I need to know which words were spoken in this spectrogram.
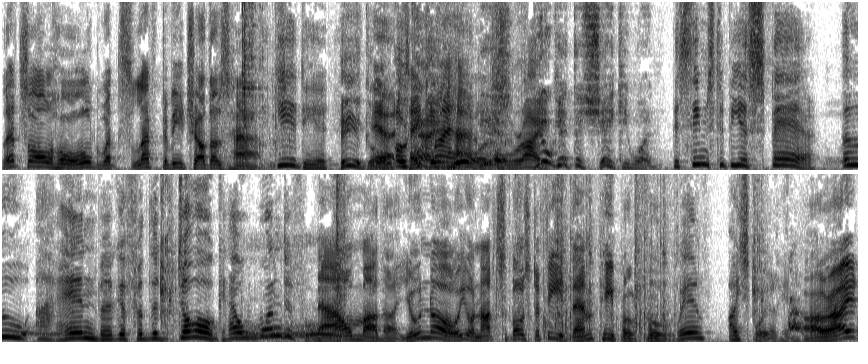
Let's all hold what's left of each other's hands. Here, dear. Here you go. Here, Okay, take my hand. yours. All right. You get the shaky one. There seems to be a spare. Oh, a hamburger for the dog. How wonderful. Now, Mother, you know you're not supposed to feed them people food. Well, I spoil him. All right,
